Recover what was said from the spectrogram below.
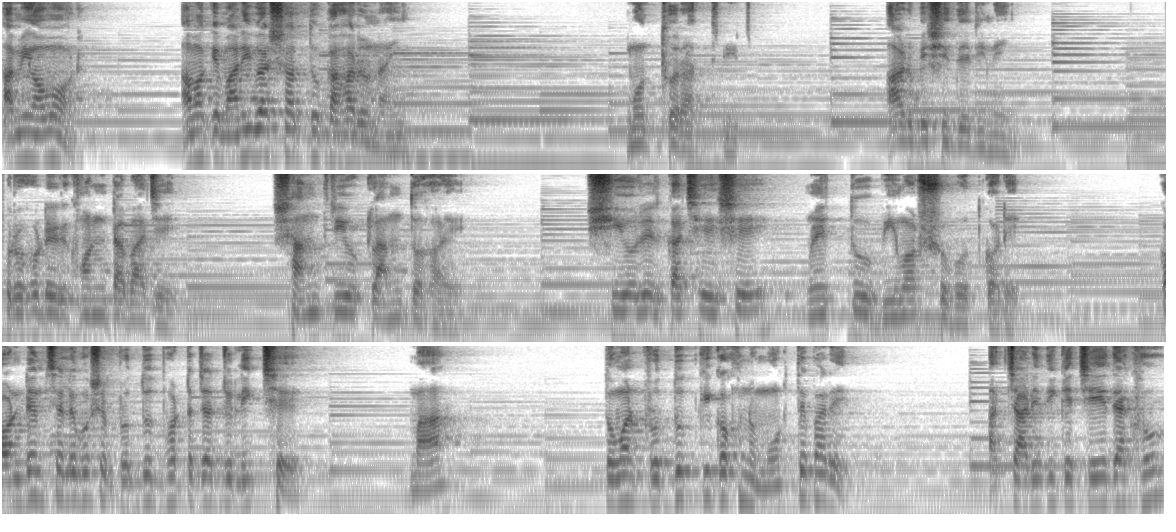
আমি অমর। আমাকে মারিবার সাধ্য কাহারও নাই। মধ্যরাত্রির, আর বেশি দেরি নেই। প্রহরের ঘণ্টা বাজে শান্তিও ক্লান্ত হয়। শিওরের কাছে এসে মৃত্যু বিমর্ষ বোধ করে। কন্ডেম সেলে বসে প্রদ্যুৎ ভট্টাচার্য লিখছে, মা, তোমার প্রদ্যুৎ কি কখনো মরতে পারে? আর চারিদিকে চেয়ে দেখো,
